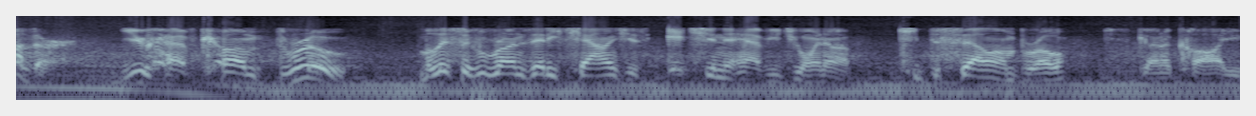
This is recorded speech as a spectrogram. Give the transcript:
brother! You have come through. Melissa, who runs Eddie's Challenge, is itching to have you join up. Keep the cell on, bro. She's gonna call you.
